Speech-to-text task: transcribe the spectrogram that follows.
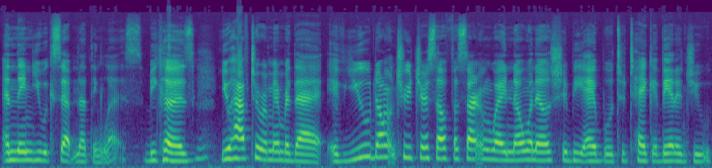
and then you accept nothing less. Because mm-hmm. you have to remember that if you don't treat yourself a certain way no one else should be able to take advantage you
